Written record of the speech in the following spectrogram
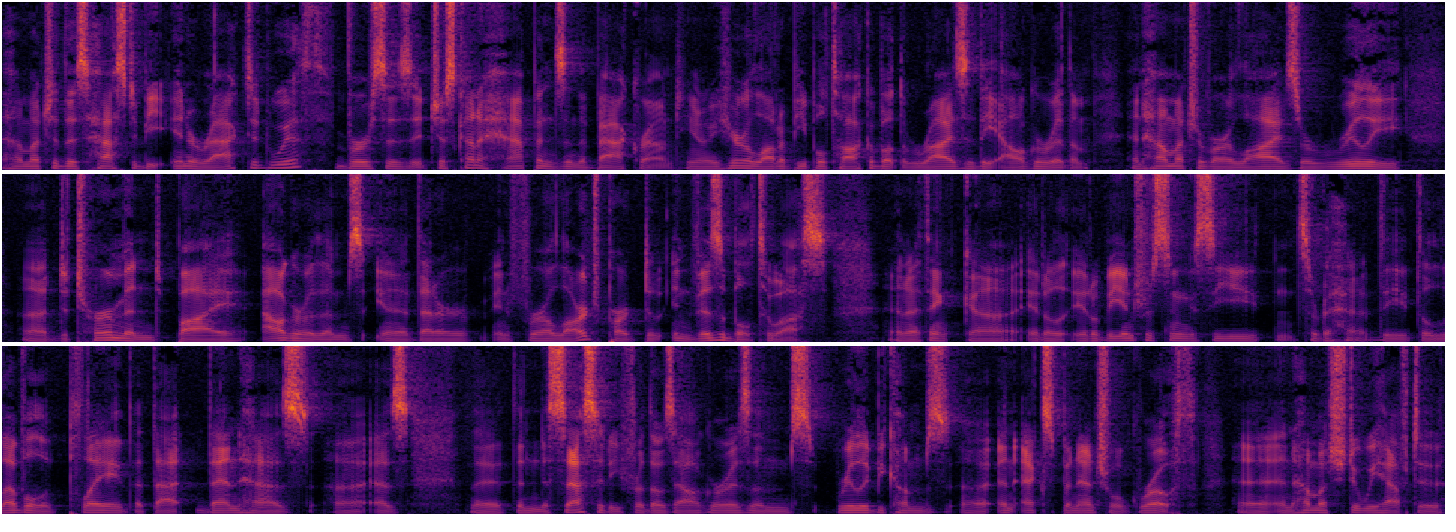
how much of this has to be interacted with versus it just kind of happens in the background. You know, you hear a lot of people talk about the rise of the algorithm and how much of our lives are really uh, determined by algorithms you know, that are, in, for a large part, invisible to us. And I think uh, it'll it'll be interesting to see sort of the the level of play that that then has uh, as the the necessity for those algorithms really becomes uh, an exponential growth. and how much do we have to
